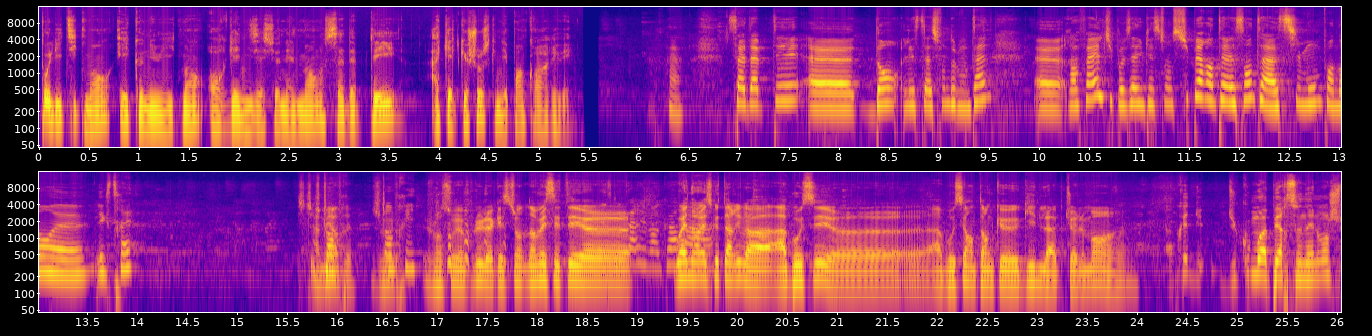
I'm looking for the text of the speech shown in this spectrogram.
politiquement, économiquement, organisationnellement s'adapter à quelque chose qui n'est pas encore arrivé? S'adapter euh, dans les stations de montagne. Euh, Raphaël, tu posais une question super intéressante à Simon pendant euh, l'extrait. Je te- Ah je t'en merde, prie. je t'en me- prie. Je m'en souviens plus la question. Non mais c'était. euh, Est-ce que t'arrives encore Ouais à- non, est-ce que tu arrives à, à bosser, euh, à bosser en tant que guide là actuellement euh Après, du, du coup, moi personnellement, je,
